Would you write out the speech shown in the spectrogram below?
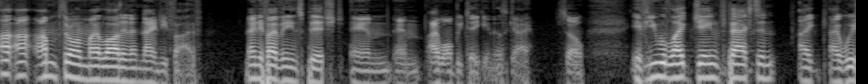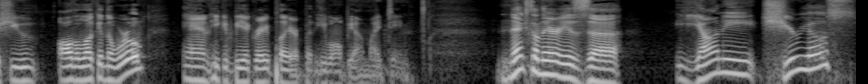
I, I, I'm throwing my lot in at 95. 95 innings pitched, and, and I won't be taking this guy. So if you would like James Paxton, I, I wish you all the luck in the world, and he could be a great player, but he won't be on my team. Next on there is uh, Yanni Chirios.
